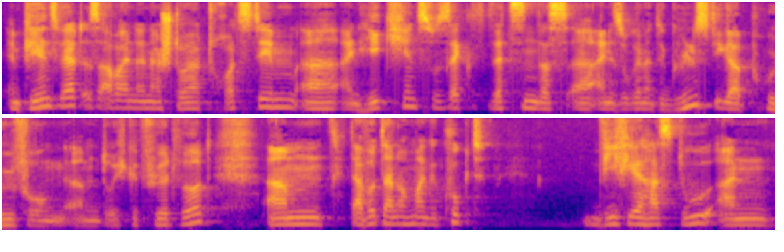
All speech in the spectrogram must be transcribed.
Empfehlenswert ist aber in deiner Steuer trotzdem äh, ein Häkchen zu se- setzen, dass äh, eine sogenannte günstiger Prüfung ähm, durchgeführt wird. Ähm, da wird dann nochmal geguckt, wie viel hast du an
